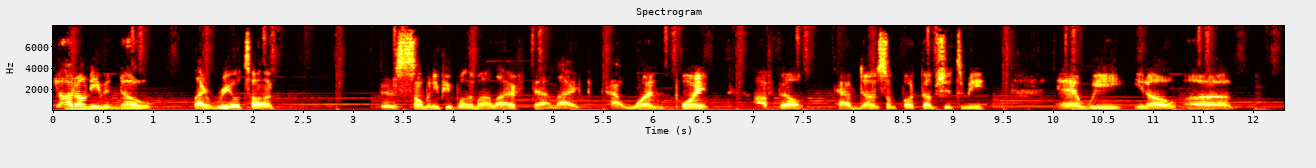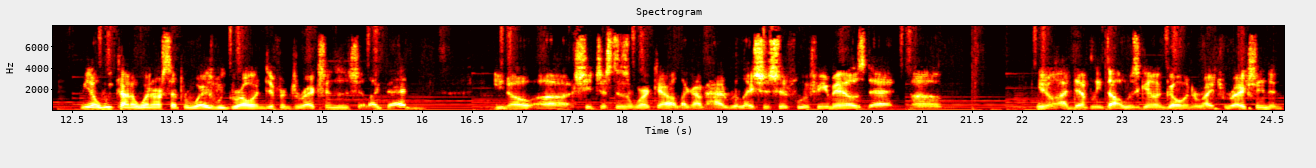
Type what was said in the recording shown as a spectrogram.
Y'all don't even know. Like, real talk, there's so many people in my life that, like, at one point, I felt have done some fucked up shit to me. And we, you know, uh, you know, we kind of went our separate ways. We grow in different directions and shit like that. And, you know, uh, shit just doesn't work out. Like I've had relationships with females that, um, you know, I definitely thought was gonna go in the right direction, and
